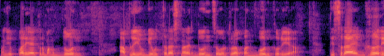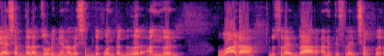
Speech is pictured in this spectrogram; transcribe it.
म्हणजे पर्याय क्रमांक दोन. आपलं योग्य उत्तर असणार आहे. दोनचं वर्तुळ आपण गोल करूया. तिसरं आहे घर. या शब्दाला जोडून येणारा शब्द कोणता? घर अंगण. वाडा दुसरा आहे दार आणि तिसरा आहे छप्पर.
